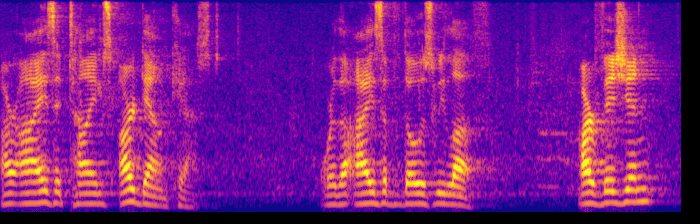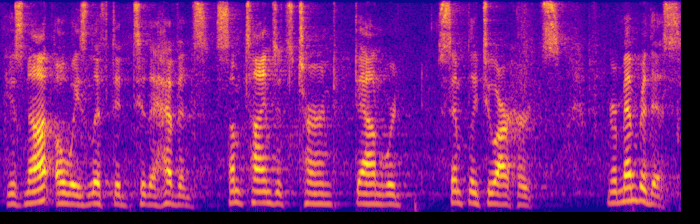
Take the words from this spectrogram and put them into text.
Our eyes at times are downcast or the eyes of those we love. Our vision is not always lifted to the heavens, sometimes it's turned downward simply to our hurts. Remember this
